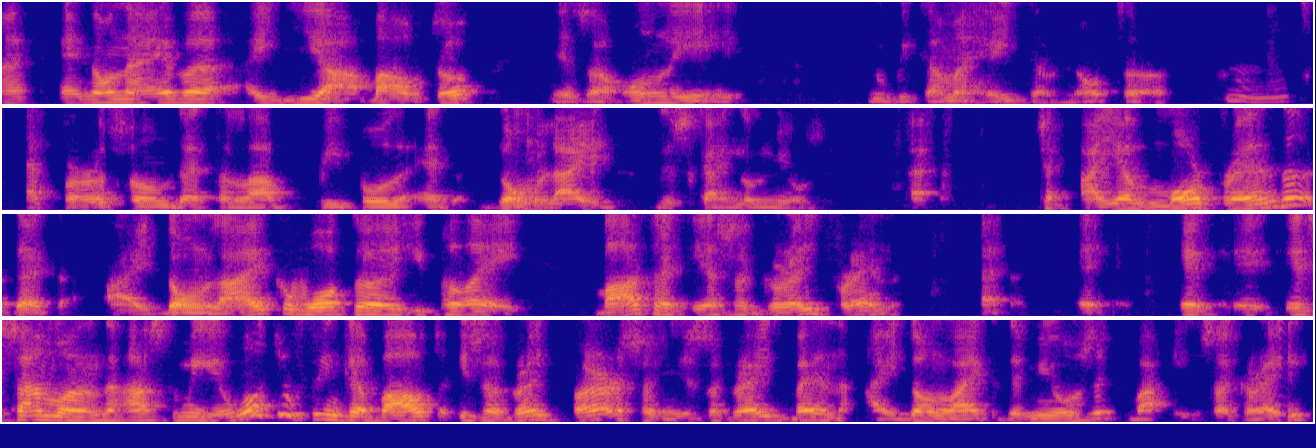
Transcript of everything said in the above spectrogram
uh, and don't have an idea about uh, is uh, only you become a hater, not uh, mm. a person that love people and don't like this kind of music. I have more friend that I don't like what he play, but he's a great friend. Uh, if someone asks me what do you think about, he's a great person, he's a great band. I don't like the music, but it's a great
